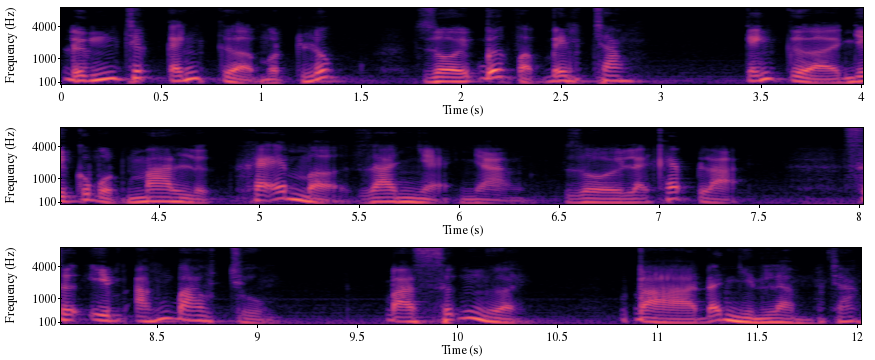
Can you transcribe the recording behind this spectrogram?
đứng trước cánh cửa một lúc rồi bước vào bên trong. Cánh cửa như có một ma lực khẽ mở ra nhẹ nhàng rồi lại khép lại. Sự im ắng bao trùm. Bà sững người, bà đã nhìn lầm chăng?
